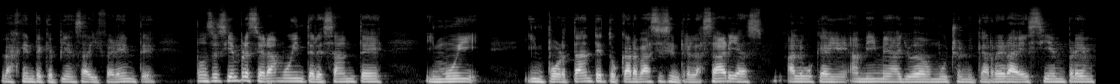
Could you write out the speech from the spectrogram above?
la gente que piensa diferente. Entonces siempre será muy interesante y muy importante tocar bases entre las áreas. Algo que a mí me ha ayudado mucho en mi carrera es siempre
